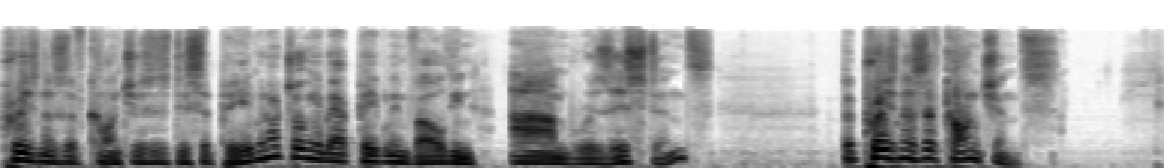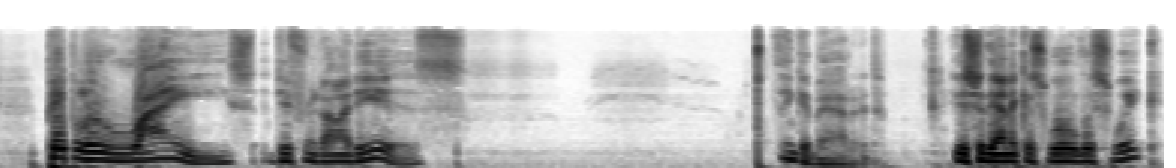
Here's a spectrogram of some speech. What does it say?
prisoners of conscience disappeared? We're not talking about people involved in armed resistance, but prisoners of conscience people who raise different ideas. Think about it. This is the Anarchist World this week,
